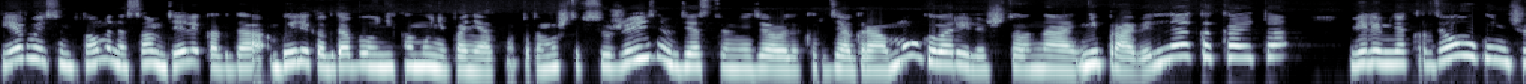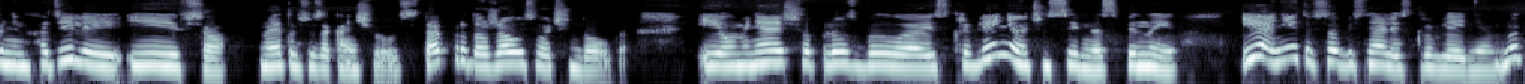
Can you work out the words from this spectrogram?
первые симптомы на самом деле когда, были, когда было никому непонятно, потому что всю жизнь в детстве мне делали кардиограмму, говорили, что она неправильная какая-то, вели меня к кардиологу, ничего не находили, и все на этом все заканчивалось. Так продолжалось очень долго. И у меня еще плюс было искривление очень сильно спины, и они это все объясняли искривлением. Ну,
